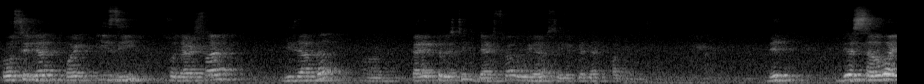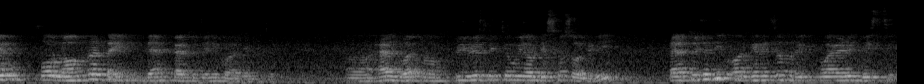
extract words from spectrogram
procedure quite easy. So that's why these are the uh, characteristics. That's why we have selected that organism. They survive for longer time than pathogenic organism. Uh, as well, uh, previous lecture we have discussed already. Pathogenic organism required basic,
